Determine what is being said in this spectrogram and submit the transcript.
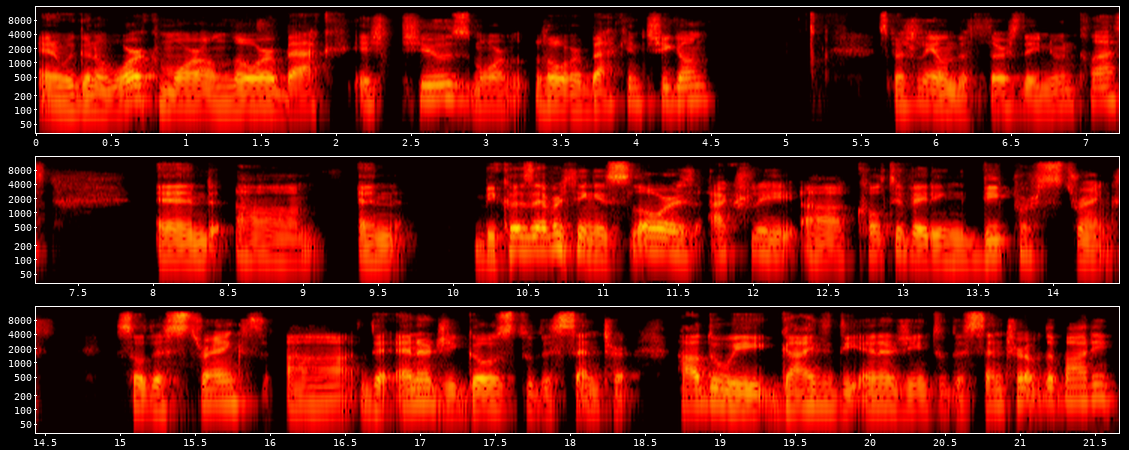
And we're going to work more on lower back issues, more lower back in Qigong, especially on the Thursday noon class. And, um, and because everything is slower, is actually uh, cultivating deeper strength. So the strength, uh, the energy goes to the center. How do we guide the energy into the center of the body?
